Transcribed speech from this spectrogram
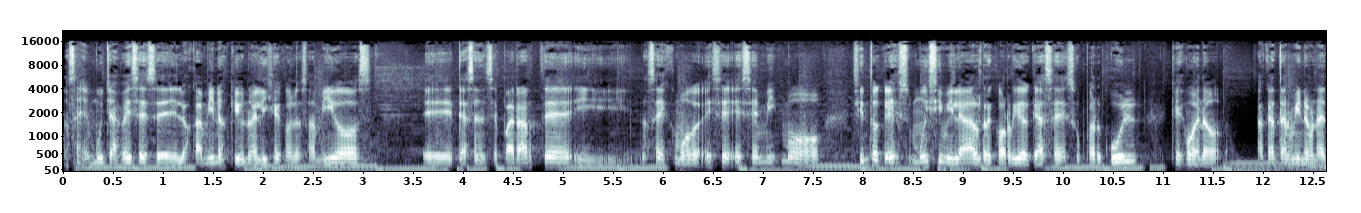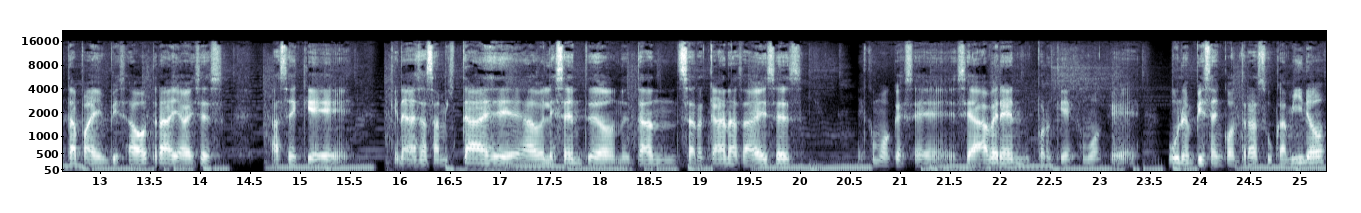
no sé, muchas veces eh, los caminos que uno elige con los amigos eh, te hacen separarte y no sé, es como ese, ese mismo... Siento que es muy similar al recorrido que hace Super Cool, que es bueno, acá termina una etapa y empieza otra y a veces hace que, que nada, esas amistades de adolescente donde están cercanas a veces, es como que se, se abren porque es como que uno empieza a encontrar su camino.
